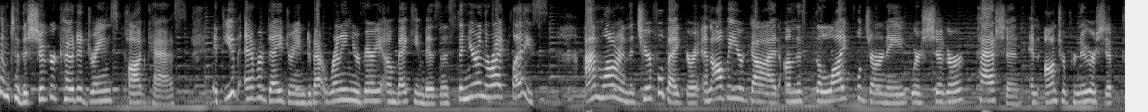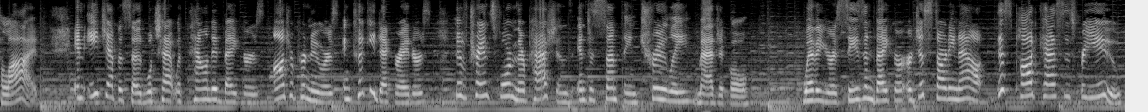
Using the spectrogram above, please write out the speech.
Welcome to the Sugar Coated Dreams podcast. If you've ever daydreamed about running your very own baking business, then you're in the right place. I'm Lauren, the cheerful baker, and I'll be your guide on this delightful journey where sugar, passion, and entrepreneurship collide. In each episode, we'll chat with talented bakers, entrepreneurs, and cookie decorators who have transformed their passions into something truly magical. Whether you're a seasoned baker or just starting out, this podcast is for you.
